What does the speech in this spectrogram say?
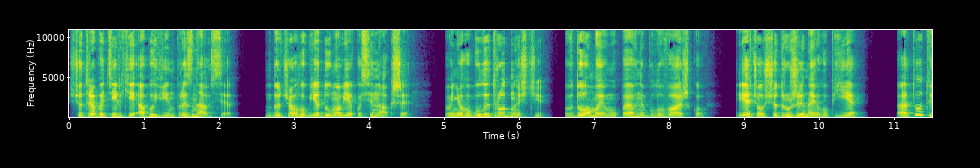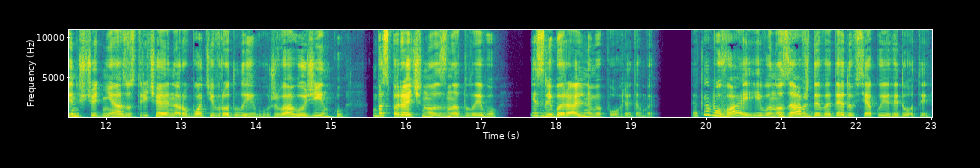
що треба тільки, аби він признався. До чого б я думав якось інакше. В нього були труднощі, вдома йому, певне, було важко. Я чув, що дружина його п'є, а тут він щодня зустрічає на роботі вродливу, жваву жінку, безперечно, знадливу і з ліберальними поглядами. Таке буває, і воно завжди веде до всякої гидоти.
